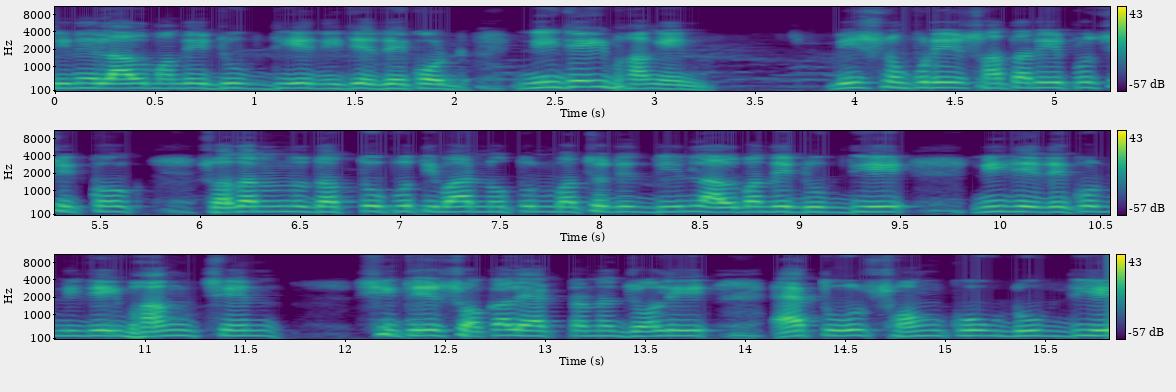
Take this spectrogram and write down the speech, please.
দিনে লাল বাঁধে ডুব দিয়ে নিজের রেকর্ড নিজেই ভাঙেন। বিষ্ণুপুরের সাঁতারের প্রশিক্ষক সদানন্দ দত্ত প্রতিবার নতুন বছরের দিন লালবাঁধে ডুব দিয়ে নিজের রেকর্ড নিজেই ভাঙছেন শীতের সকালে একটানা জলে এত সংখ্যক ডুব দিয়ে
